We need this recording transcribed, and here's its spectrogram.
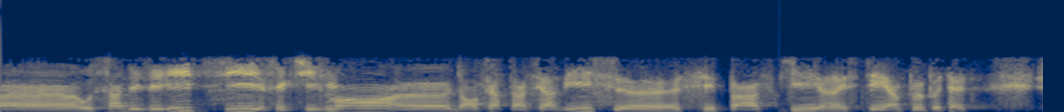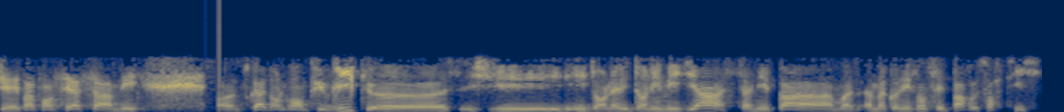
euh, au sein des élites si effectivement euh, dans certains services euh, c'est pas ce qui est resté un peu peut-être. J'avais pas pensé à ça, mais en tout cas dans le grand public euh, et dans, la- dans les médias, ça n'est pas à ma, à ma connaissance, c'est pas ressorti.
